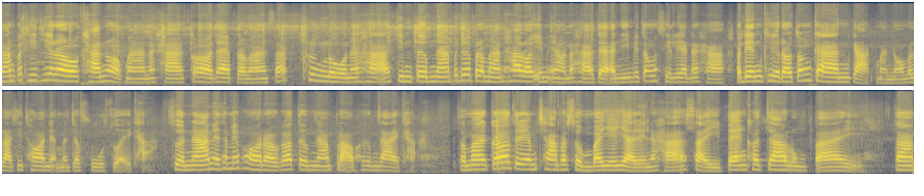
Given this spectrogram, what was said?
น้ำกะทิที่เราคั้นออกมานะคะ ก็ได้ประมาณสักครึ่งโลนะคะ จิมเติมน้ำไปด้วยประมาณ 500 ml นะคะ แต่อันนี้ไม่ต้องซีเรียสนะคะ ประเด็นคือเราต้องการกากมันเนาะเวลาที่ทอดเนี่ยมันจะฟูสวยค่ะ ส่วนน้ำเนี่ยถ้าไม่พอเราก็เติมน้ำเปล่าเพิ่มได้ค่ะ ต่อมาก็เตรียมชามผสมใบใหญ่ๆเลยนะคะ ใส่แป้งข้าวเจ้าลงไป ตาม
